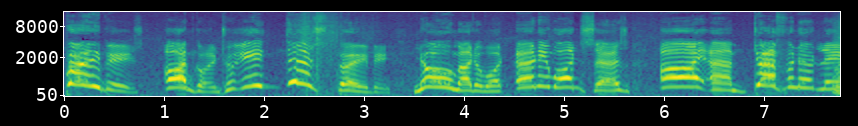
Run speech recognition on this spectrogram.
babies. I'm going to eat this baby. No matter what anyone says, I am definitely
